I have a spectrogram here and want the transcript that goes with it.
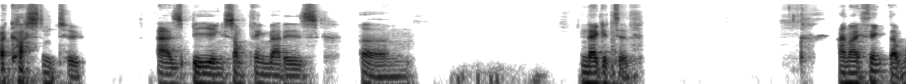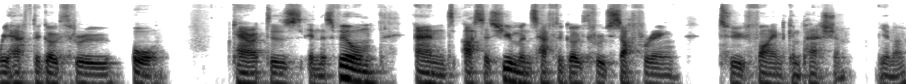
accustomed to as being something that is um, negative. And I think that we have to go through, or characters in this film and us as humans have to go through suffering to find compassion you know?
